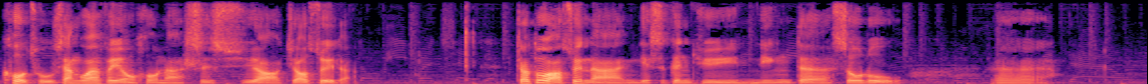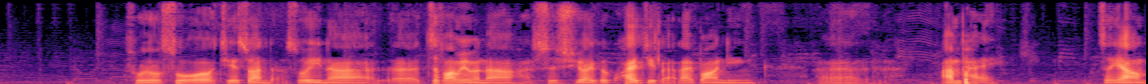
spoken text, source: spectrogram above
扣除相关费用后呢，是需要交税的。交多少税呢？也是根据您的收入，呃，所所结算的。所以呢，呃，这方面呢，是需要一个会计来来帮您，呃，安排怎样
